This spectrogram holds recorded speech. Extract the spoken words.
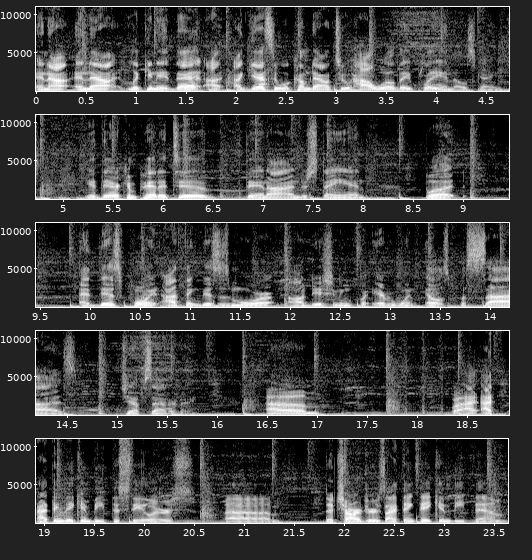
And now, and now, looking at that, I, I guess it will come down to how well they play in those games. If they're competitive, then I understand. But at this point, I think this is more auditioning for everyone else besides Jeff Saturday. Um, well, I, I I think they can beat the Steelers. Um, the Chargers, I think they can beat them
